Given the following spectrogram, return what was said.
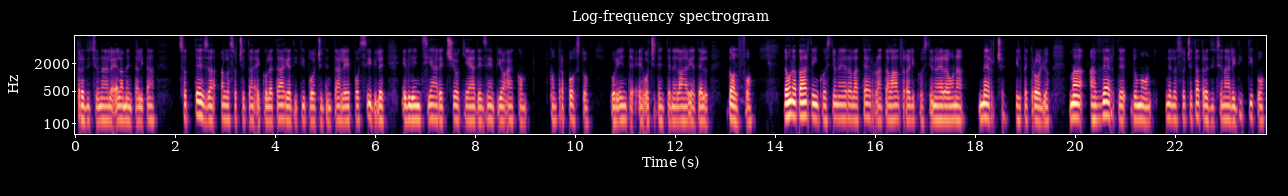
tradizionale e la mentalità sottesa alla società ecolataria di tipo occidentale è possibile evidenziare ciò che ad esempio ha com- contrapposto Oriente e Occidente nell'area del Golfo. Da una parte in questione era la terra, dall'altra in questione era una merce, il petrolio, ma avverte Dumont nelle società tradizionali di tipo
